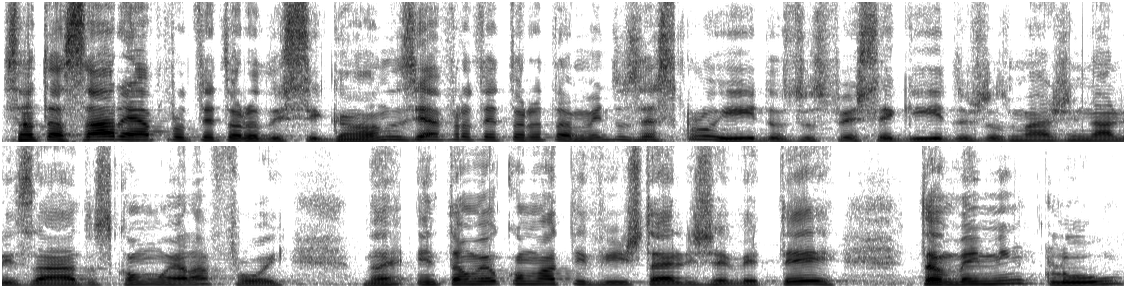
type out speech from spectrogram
Santa Sara é a protetora dos ciganos e é a protetora também dos excluídos, dos perseguidos, dos marginalizados, como ela foi. Né? Então, eu, como ativista LGBT, também me incluo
